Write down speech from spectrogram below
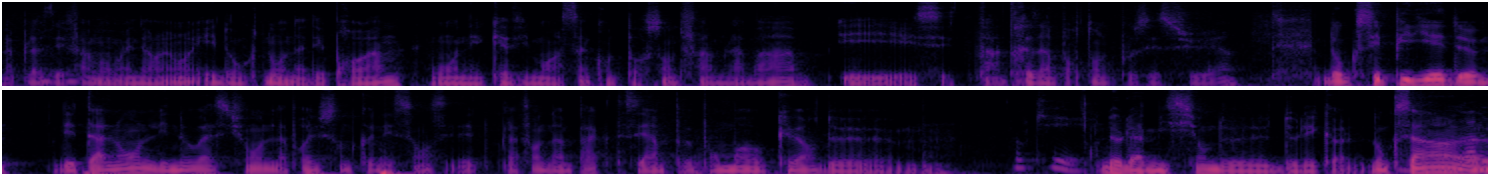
la place des femmes au Moyen-Orient. Et donc, nous, on a des programmes où on est quasiment à 50% de femmes là-bas. Et c'est très important de poser ce sujet-là. Donc, ces piliers de, des talents, de l'innovation, de la production de connaissances et des plateformes d'impact, c'est un peu pour moi au cœur de, De la mission de, de l'école. Donc, ça. Euh,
